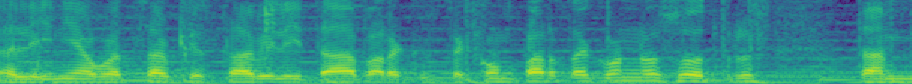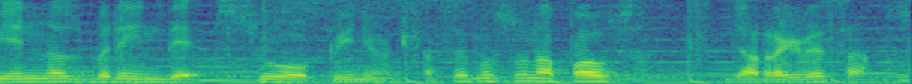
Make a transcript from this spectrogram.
la línea WhatsApp que está habilitada para que usted comparta con nosotros, también nos brinde su opinión. Hacemos una pausa, ya regresamos.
